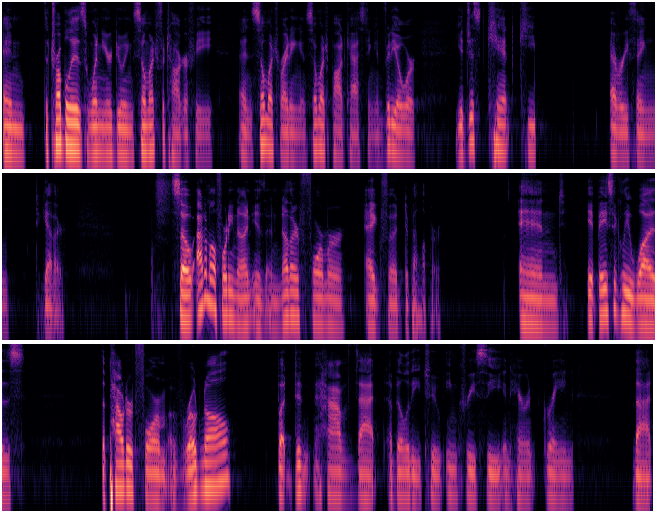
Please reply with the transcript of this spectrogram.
and the trouble is when you're doing so much photography and so much writing and so much podcasting and video work, you just can't keep everything together. So Atomal 49 is another former Agfa developer. And it basically was the powdered form of Rodinal, but didn't have that ability to increase the inherent grain that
